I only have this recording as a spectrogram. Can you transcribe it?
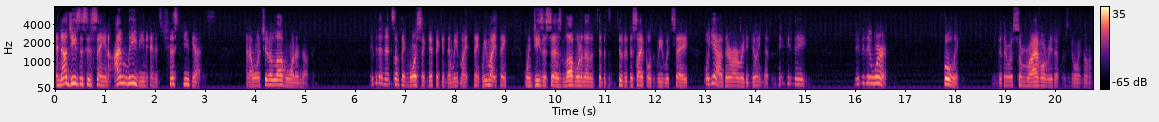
And now Jesus is saying, I'm leaving, and it's just you guys, and I want you to love one another. Maybe that meant something more significant than we might think. We might think when Jesus says, love one another to the, to the disciples, we would say, well, yeah, they're already doing that, but maybe they, maybe they weren't fully. Maybe there was some rivalry that was going on.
